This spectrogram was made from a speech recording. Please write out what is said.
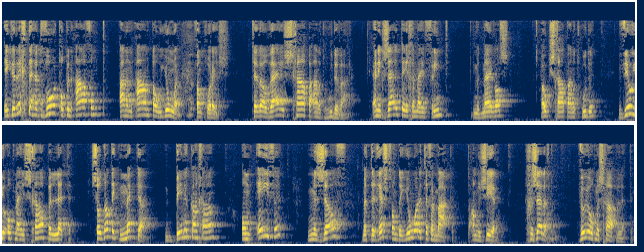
ik richtte het woord op een avond aan een aantal jongeren van Quraysh. Terwijl wij schapen aan het hoeden waren. En ik zei tegen mijn vriend, die met mij was, ook schapen aan het hoeden. Wil je op mijn schapen letten, zodat ik Mekka binnen kan gaan om even mezelf met de rest van de jongeren te vermaken, te amuseren, gezellig doen. Wil je op mijn schapen letten?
